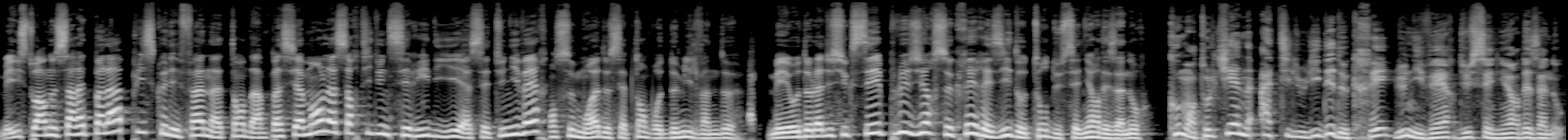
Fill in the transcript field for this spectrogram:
mais l'histoire ne s'arrête pas là puisque les fans attendent impatiemment la sortie d'une série lié à cet univers en ce mois de septembre 2022. Mais au-delà du succès, plusieurs secrets résident autour du Seigneur des Anneaux. Comment Tolkien a-t-il eu l'idée de créer l'univers du Seigneur des Anneaux?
